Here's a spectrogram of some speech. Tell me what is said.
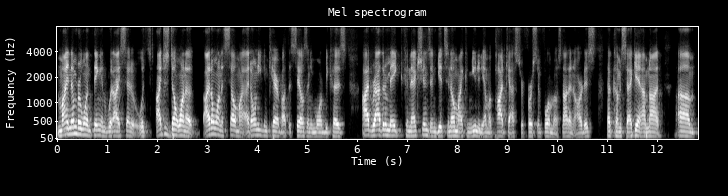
my number one thing and what I said was I just don't want to I don't want to sell my I don't even care about the sales anymore because I'd rather make connections and get to know my community. I'm a podcaster first and foremost, not an artist. That comes second. I'm not um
